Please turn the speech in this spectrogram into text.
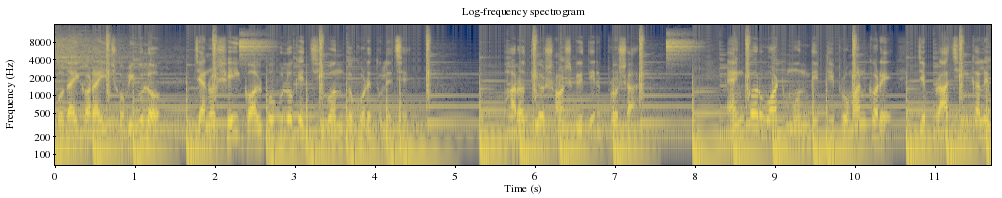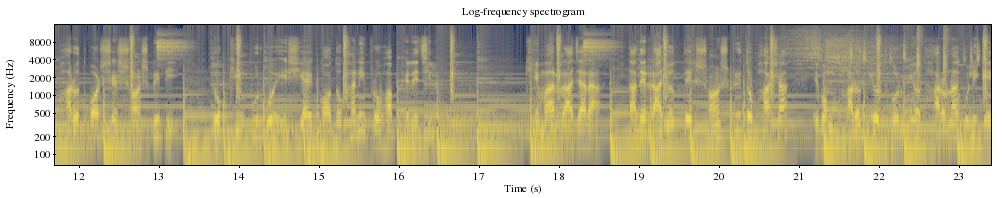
খোদাই করা এই ছবিগুলো যেন সেই গল্পগুলোকে জীবন্ত করে তুলেছে। ভারতীয় সংস্কৃতির প্রসার। অ্যাঙ্কর ওয়াট মন্দিরটি প্রমাণ করে যে প্রাচীনকালে ভারতবর্ষের সংস্কৃতি দক্ষিণ পূর্ব এশিয়ায় কতখানি প্রভাব ফেলেছিল। খেমার রাজারা তাদের রাজত্বের সংস্কৃত ভাষা এবং ভারতীয় ধর্মীয় ধারণাগুলিকে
